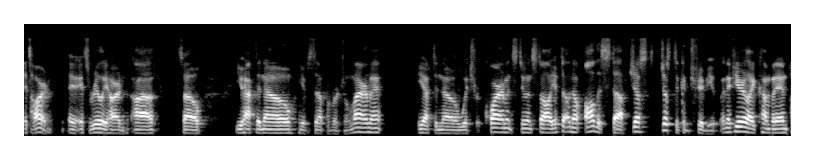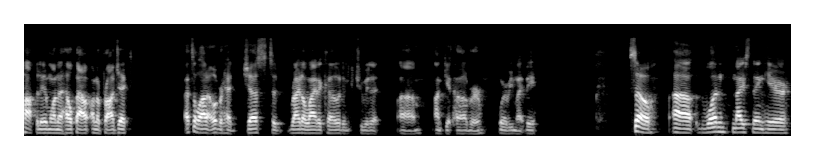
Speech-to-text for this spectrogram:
it's hard. It's really hard. Uh, so you have to know you have to set up a virtual environment. You have to know which requirements to install. You have to know all this stuff just just to contribute. And if you're like coming in, popping in, want to help out on a project, that's a lot of overhead just to write a line of code and contribute it um, on GitHub or wherever you might be. So uh, one nice thing here,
